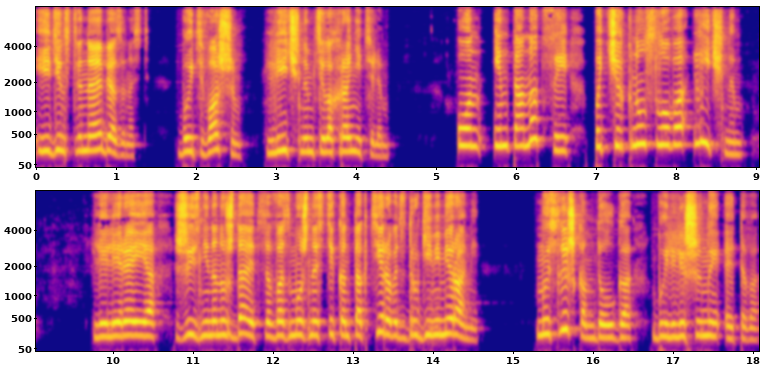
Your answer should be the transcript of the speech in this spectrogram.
и единственная обязанность – быть вашим личным телохранителем. Он интонацией подчеркнул слово «личным». Лилирея жизненно нуждается в возможности контактировать с другими мирами. Мы слишком долго были лишены этого.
